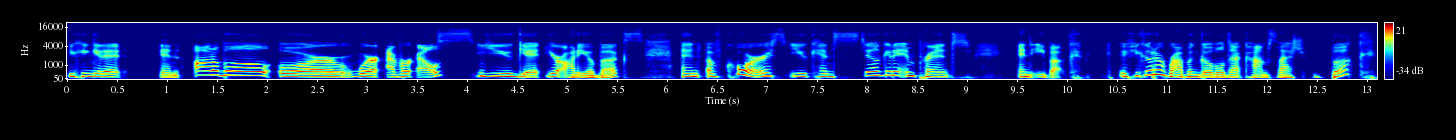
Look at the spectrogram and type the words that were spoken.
You can get it in Audible or wherever else you get your audiobooks. And of course, you can still get it in print and ebook. If you go to robyngobbel.com slash book,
